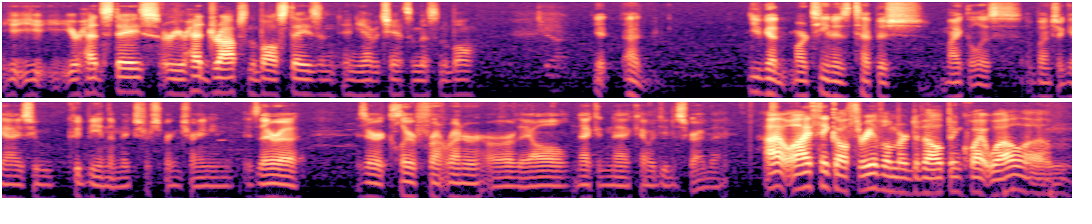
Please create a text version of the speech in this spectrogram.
you, you, your head stays or your head drops and the ball stays, and, and you have a chance of missing the ball. Yeah, uh, you've got Martinez, Tepesch, Mikolas, a bunch of guys who could be in the mix for spring training. Is there a is there a clear front runner, or are they all neck and neck? How would you describe that? I, well, I think all three of them are developing quite well. Um,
